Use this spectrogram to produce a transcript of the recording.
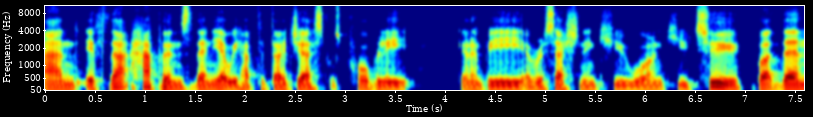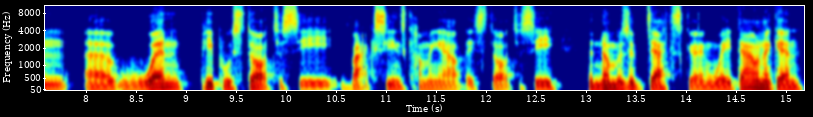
And if that happens, then yeah, we have to digest what's probably going to be a recession in Q1, Q2. But then uh, when people start to see vaccines coming out, they start to see the numbers of deaths going way down again,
